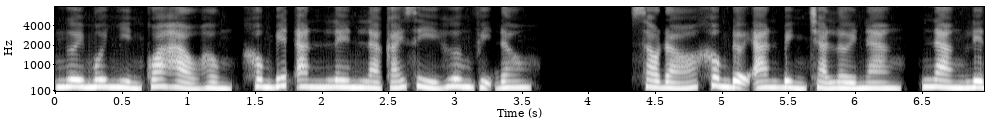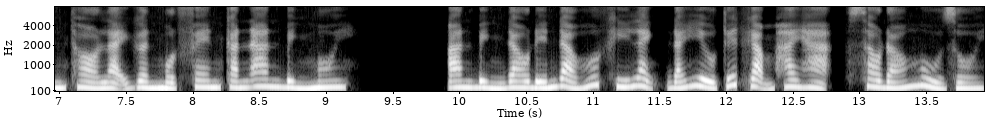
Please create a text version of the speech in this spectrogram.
ngươi môi nhìn qua hào hồng, không biết ăn lên là cái gì hương vị đâu. Sau đó không đợi An Bình trả lời nàng, nàng liền thò lại gần một phen cắn An Bình môi. An Bình đau đến đào hút khí lạnh đáy hiểu tuyết gặm hai hạ, sau đó ngủ rồi.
